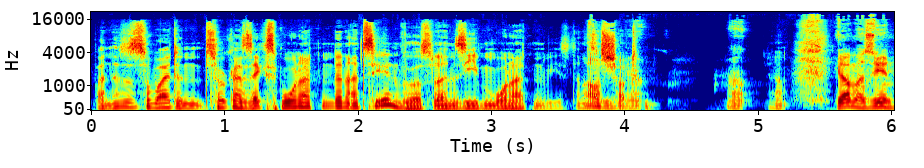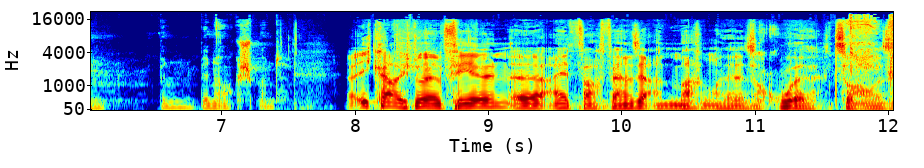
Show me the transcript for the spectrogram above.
wann ist es soweit, in circa sechs Monaten dann erzählen wirst oder in sieben Monaten, wie es dann ausschaut. Ja. Ja. ja. ja mal sehen. Bin, bin auch gespannt. Ich kann euch nur empfehlen, äh, einfach Fernseher anmachen und dann ist Ruhe zu Hause.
